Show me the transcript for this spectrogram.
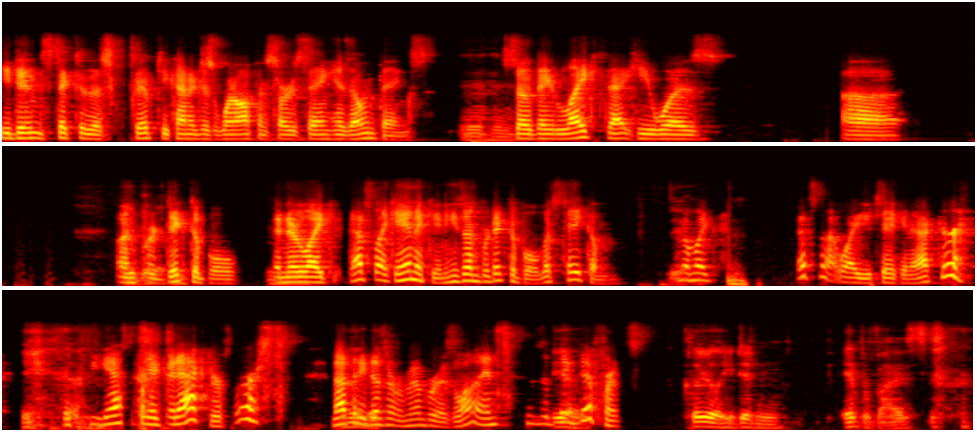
he didn't stick to the script. He kind of just went off and started saying his own things. Mhm. So they liked that he was uh, unpredictable, and Mm-hmm. they're like, "That's like Anakin. He's unpredictable. Let's take him." And I'm like, "That's not why you take an actor. Yeah. He has to be a good actor first. Not that he doesn't remember his lines. There's a big Yeah. difference." Clearly, he didn't improvise.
